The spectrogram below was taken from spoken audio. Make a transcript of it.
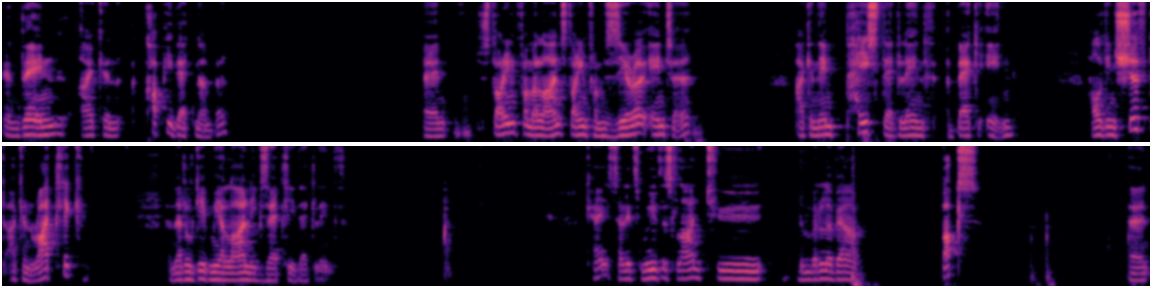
And then I can copy that number. And starting from a line, starting from 0, enter, I can then paste that length back in Holding shift, I can right click and that'll give me a line exactly that length. Okay, so let's move this line to the middle of our box. And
